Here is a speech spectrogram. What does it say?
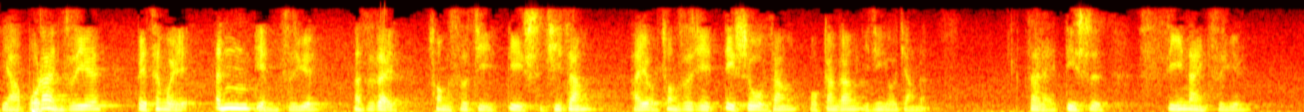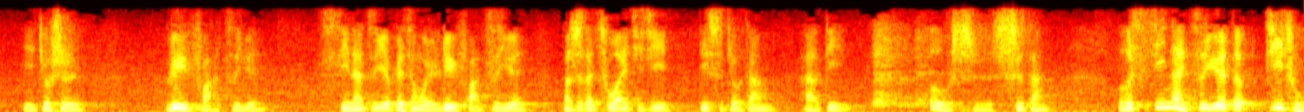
亚伯拉罕之约被称为恩典之约。那是在创世纪第十七章，还有创世纪第十五章，我刚刚已经有讲了。再来第四西奈之约。也就是律法之约，西奈之约被称为律法之约，那是在出埃及记第十九章还有第二十四章，而西奈之约的基础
